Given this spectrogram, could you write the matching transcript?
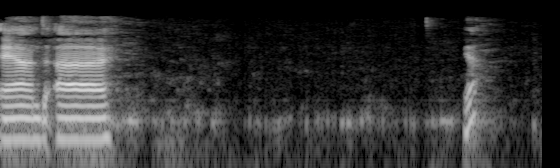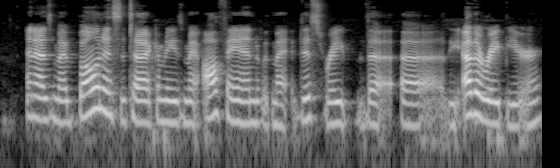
And uh, Yeah. And as my bonus attack, I'm gonna use my offhand with my this rape the uh the other rapier.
